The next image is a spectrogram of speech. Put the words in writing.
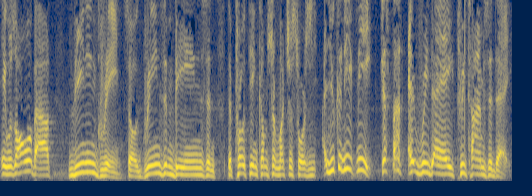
It was all about leaning green. So greens and beans, and the protein comes from a bunch of sources. You can eat meat, just not every day, three times a day.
